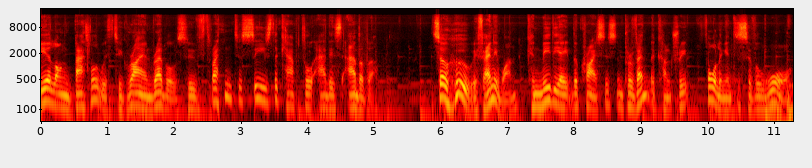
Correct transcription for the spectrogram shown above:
year long battle with Tigrayan rebels who've threatened to seize the capital Addis Ababa. So, who, if anyone, can mediate the crisis and prevent the country falling into civil war?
